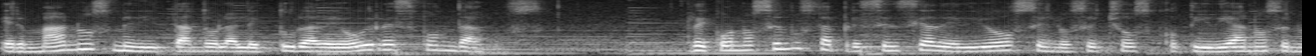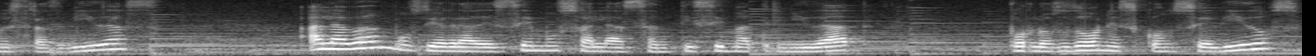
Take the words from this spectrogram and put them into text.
Hermanos, meditando la lectura de hoy, respondamos. ¿Reconocemos la presencia de Dios en los hechos cotidianos de nuestras vidas? ¿Alabamos y agradecemos a la Santísima Trinidad por los dones concedidos?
